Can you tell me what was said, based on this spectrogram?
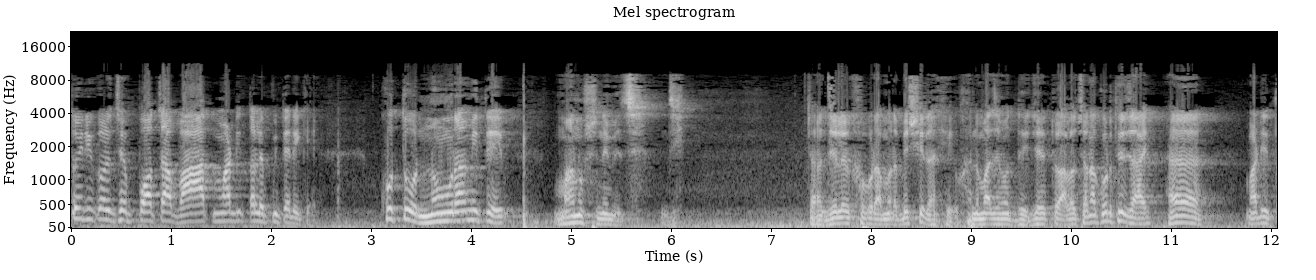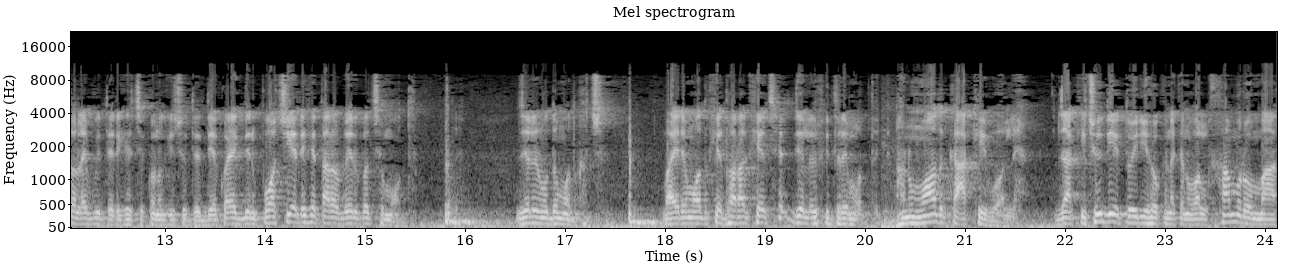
তৈরি করেছে, পচা ভাত মাটির তলে পুঁতে রেখে। কত নোংরামিতে মানুষ নেমেছে। জি। জেলের খবর আমরা বেশি রাখি। ওখানে মাঝে মধ্যে যেহেতু আলোচনা করতে যায় হ্যাঁ মাটির তলায় পুঁতে রেখেছে কোনো কিছুতে। দিয়ে কয়েকদিন পচিয়ে রেখে তারা বের করছে মদ। জেলের মধ্যে মদ খাচ্ছে। বাইরে মদ খেয়ে ধরা খেয়েছে, জেলের ভিতরে মদ থেকে। মদ কাকে বলে? যা কিছু দিয়ে তৈরি হোক না কেন, ওয়াল খামর মা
